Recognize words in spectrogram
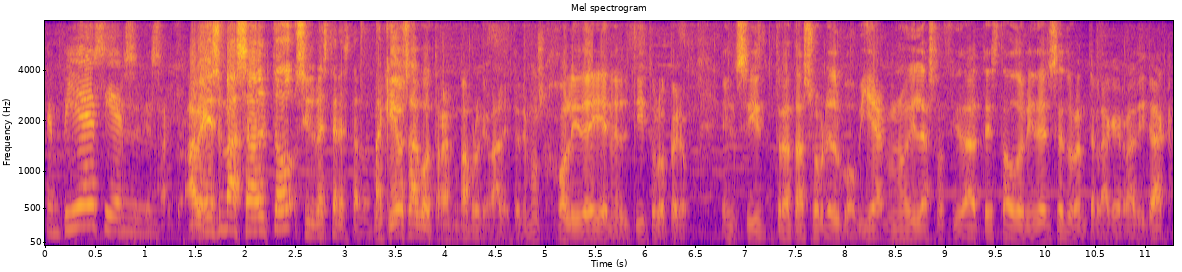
En pies y en... Sí, Exacto. A ver, Es más alto Sylvester Stallone. Aquí os hago trampa porque vale, tenemos Holiday en el título, pero en sí trata sobre el gobierno y la sociedad estadounidense durante la guerra de Irak.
